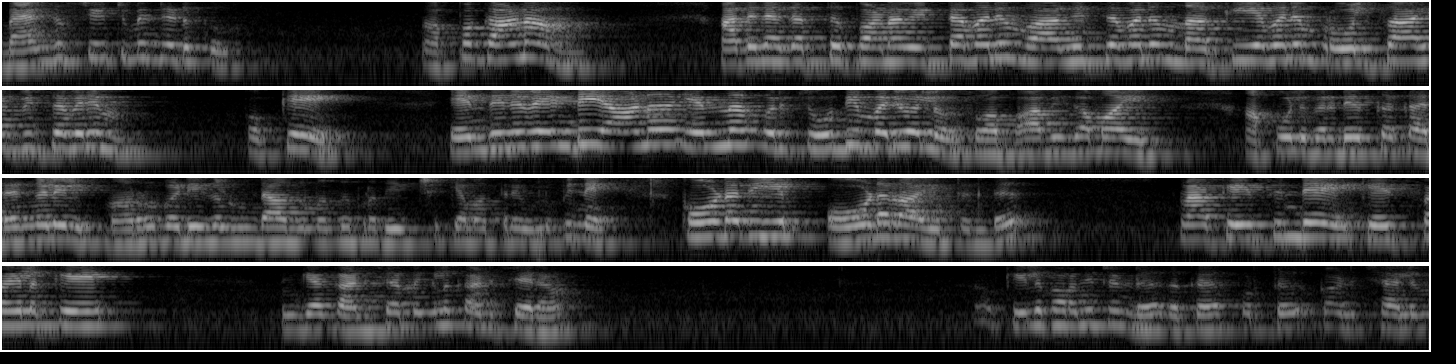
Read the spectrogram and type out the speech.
ബാങ്ക് സ്റ്റേറ്റ്മെന്റ് എടുക്കും. അപ്പൊ കാണാം. അതിനകത്ത് പണം ഇട്ടവനും വാങ്ങിച്ചവനും നക്കിയവനും പ്രോത്സാഹിപ്പിച്ചവരും ഒക്കെ എന്തിനു വേണ്ടിയാണ് എന്ന് ഒരു ചോദ്യം വരുമല്ലോ സ്വാഭാവികമായും. അപ്പോൾ ഇവരുടെയൊക്കെ കരങ്ങളിൽ മറുപടികൾ ഉണ്ടാകുമെന്ന് പ്രതീക്ഷിക്കാം. അത്രേ ഉള്ളൂ. പിന്നെ കോടതിയിൽ ഓർഡർ ആയിട്ടുണ്ട്. ആ കേസിന്റെ കേസ് ഫയലൊക്കെ നിങ്ങൾക്ക് ഞാൻ കാണിച്ചു തരാം. വക്കീൽ പറഞ്ഞിട്ടുണ്ട്. അതൊക്കെ പുറത്ത് കാണിച്ചാലും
